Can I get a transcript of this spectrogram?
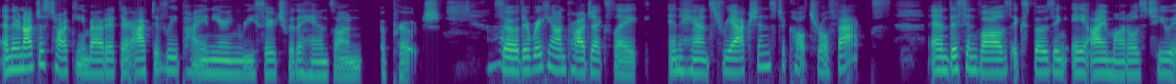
And they're not just talking about it, they're actively pioneering research with a hands on approach. Ah. So they're working on projects like enhanced reactions to cultural facts. And this involves exposing AI models to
